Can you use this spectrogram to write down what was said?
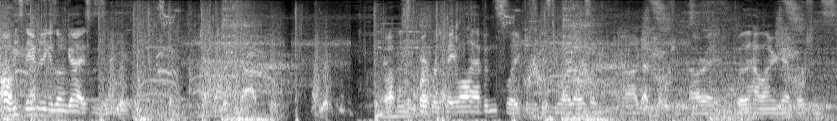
Oh, he's damaging his own guys because he's an idiot. Oh, Oh, this is the part where the paywall happens, like, because it gets too hard all of a sudden. Nah, i got potions Alright, but then how long are you gonna have potions?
